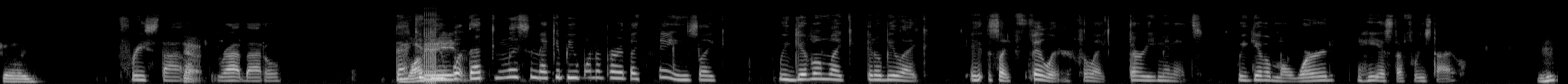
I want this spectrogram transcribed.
should. Freestyle That- rap battle. That could be what that listen, that could be one of our like things. Like we give them like it'll be like it's like filler for like 30 minutes. We give him a word and he has to freestyle. Mhm.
